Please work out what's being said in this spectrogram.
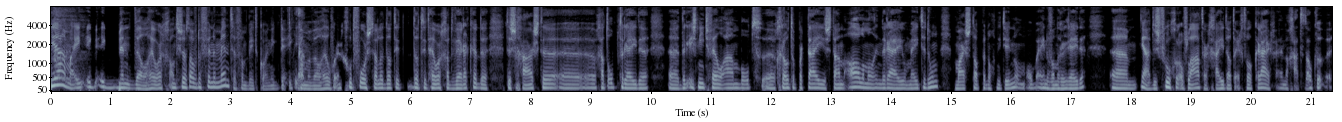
Ja, maar ik, ik, ik, ben wel heel erg enthousiast over de fundamenten van Bitcoin. Ik, ik kan me wel heel erg goed voorstellen dat dit, dat dit heel erg gaat werken. De, de schaarste uh, gaat optreden. Uh, er is niet veel aanbod. Uh, grote partijen staan allemaal in de rij om mee te doen, maar stappen nog niet in om, om een of andere reden. Um, ja, dus vroeger of later ga je dat echt wel krijgen. En dan gaat het ook,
